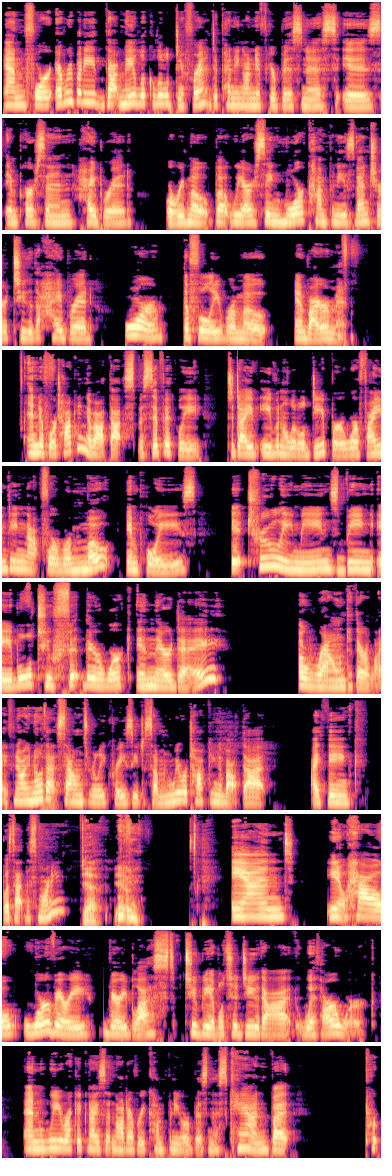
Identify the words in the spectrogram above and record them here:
And for everybody, that may look a little different depending on if your business is in person, hybrid, or remote. But we are seeing more companies venture to the hybrid or the fully remote environment. And if we're talking about that specifically, to dive even a little deeper, we're finding that for remote employees, it truly means being able to fit their work in their day around their life. Now, I know that sounds really crazy to some, and we were talking about that, I think, was that this morning? Yeah, yeah. and you know how we're very very blessed to be able to do that with our work and we recognize that not every company or business can but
